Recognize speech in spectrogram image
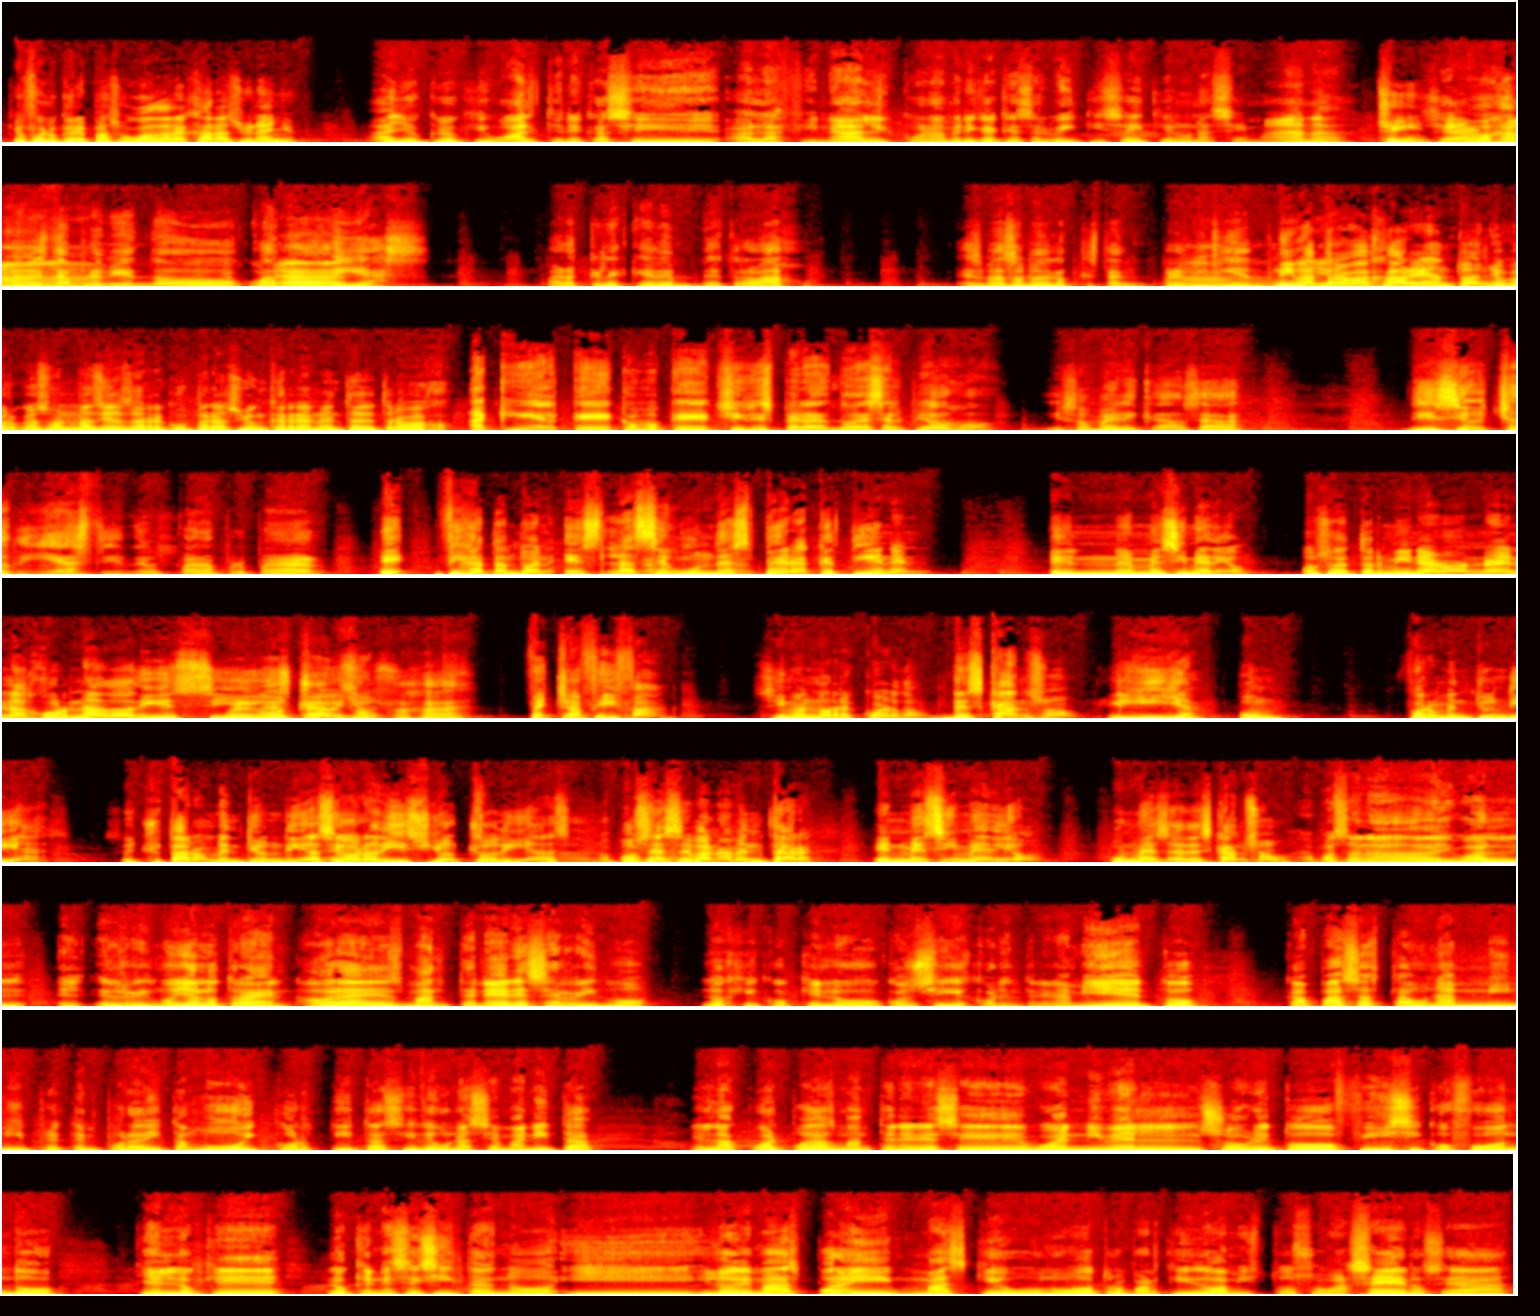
Que fue lo que le pasó a Guadalajara hace un año. Ah, yo creo que igual tiene casi a la final con América, que es el 26, tiene una semana. Sí. O sea, Mohamed ah, está previendo espectacular. cuatro días para que le queden de trabajo. Es más o menos lo que están previniendo. Ni va a trabajar, ¿eh, Antoine? Yo creo que son más días de recuperación que realmente de trabajo. Aquí el que como que Chiris Pérez no es el piojo, Isomérica, o sea, 18 días tienen para preparar. Eh, fíjate, Antoine, es la segunda espera que tienen en eh, mes y medio. O sea, terminaron en la jornada por el 18 descanso. ellos. Ajá. Fecha FIFA, si mal no recuerdo. Descanso, liguilla, pum. Fueron 21 días. Se chutaron 21 días y ahora 18 días. Ah, no o sea, se van a aventar en mes y medio un mes de descanso. No pasa nada, igual el, el ritmo ya lo traen. Ahora es mantener ese ritmo. Lógico que lo consigues con entrenamiento, capaz hasta una mini pretemporadita muy cortita, así de una semanita, en la cual puedas mantener ese buen nivel, sobre todo físico, fondo, que es lo que, lo que necesitas, ¿no? Y, lo demás por ahí, más que uno u otro partido amistoso va a ser, o sea,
